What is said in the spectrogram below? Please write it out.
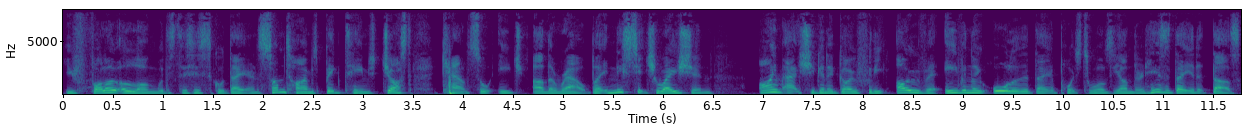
you follow along with the statistical data, and sometimes big teams just cancel each other out. But in this situation, I'm actually going to go for the over, even though all of the data points towards the under. And here's the data that does.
